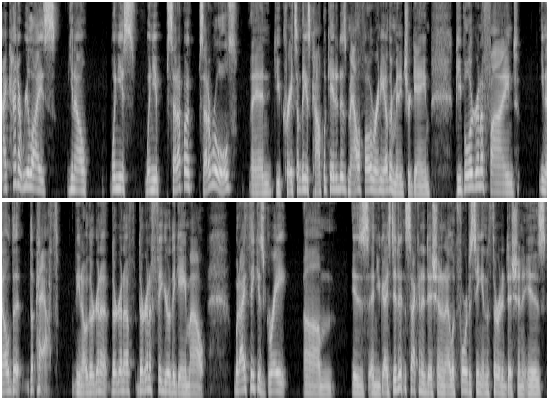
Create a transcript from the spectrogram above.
I kind of realize, you know, when you when you set up a set of rules and you create something as complicated as Malifaux or any other miniature game, people are going to find, you know, the the path. You know, they're gonna they're gonna they're gonna figure the game out. What I think is great um, is, and you guys did it in second edition, and I look forward to seeing it in the third edition. Is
